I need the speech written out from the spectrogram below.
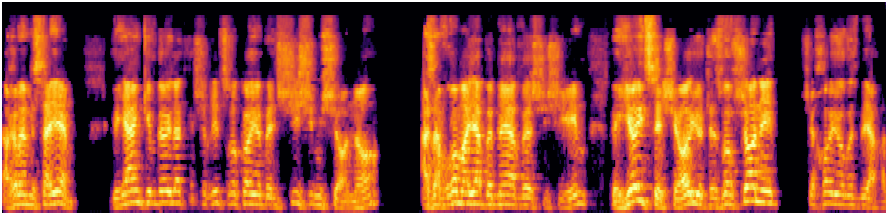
הרב מסיים. ויינקב לא ילד כאשר יצחוק היה בן 60 שונו, אז אברום היה ב-160, ויוצא שאויו תזבוב שונים, שחיו עובד ביחד.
